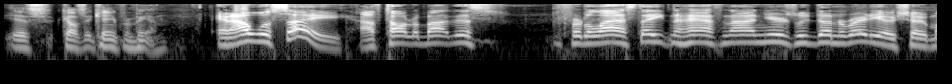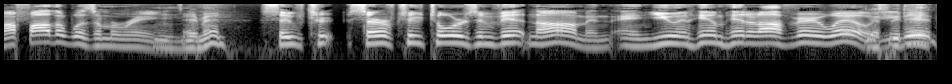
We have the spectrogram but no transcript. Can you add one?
is because it came from Him. And I will say, I've talked about this for the last eight and a half, nine years we've done the radio show. My father was a Marine, Amen. served, two, served two tours in Vietnam, and, and you and him hit it off very well. Yes, you we knew- did.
